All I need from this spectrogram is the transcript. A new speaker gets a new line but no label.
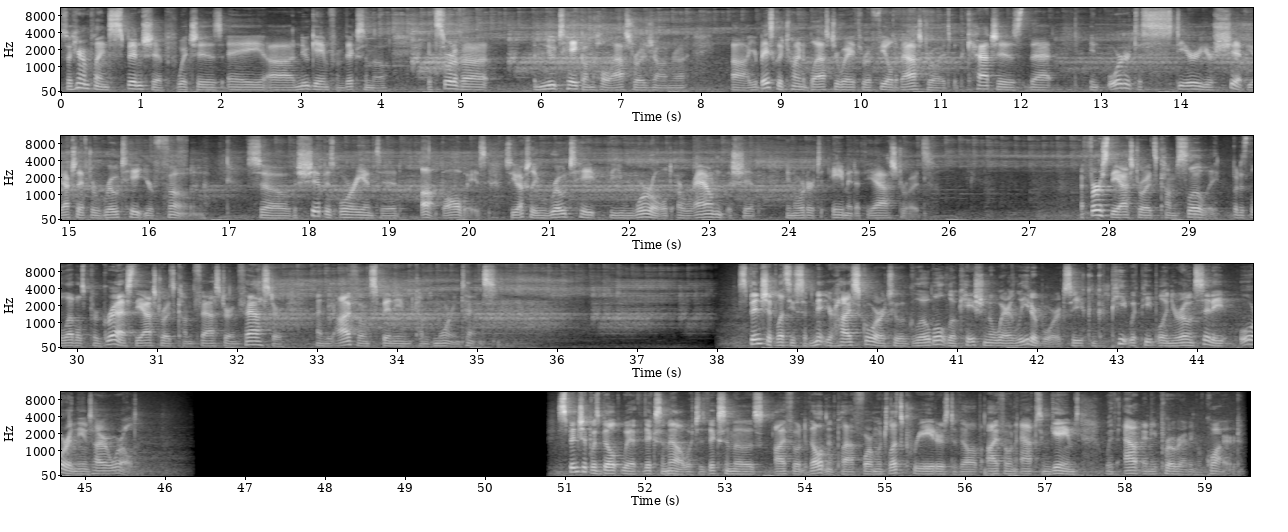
So here I'm playing Spinship, which is a uh, new game from Viximo. It's sort of a, a new take on the whole asteroid genre. Uh, you're basically trying to blast your way through a field of asteroids, but the catch is that in order to steer your ship, you actually have to rotate your phone. So the ship is oriented up always. So you actually rotate the world around the ship in order to aim it at the asteroids. At first, the asteroids come slowly, but as the levels progress, the asteroids come faster and faster, and the iPhone spinning becomes more intense. Spinship lets you submit your high score to a global location aware leaderboard so you can compete with people in your own city or in the entire world. Spinship was built with VixML, which is Viximo's iPhone development platform, which lets creators develop iPhone apps and games without any programming required.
